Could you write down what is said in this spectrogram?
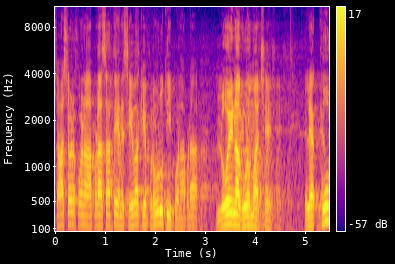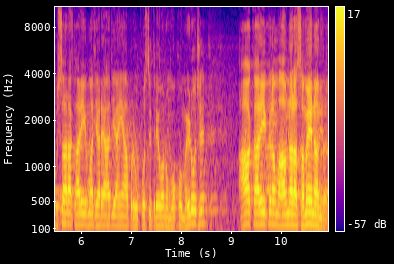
શાસન પણ આપણા સાથે અને સેવાકીય પ્રવૃત્તિ પણ આપણા લોહીના ગુણમાં છે. એટલે ખૂબ સારા કાર્યમાં જ્યારે આજે અહીંયા આપણે ઉપસ્થિત રહેવાનો મોકો મળ્યો છે, આ કાર્યક્રમ આવનારા સમયના અંદર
